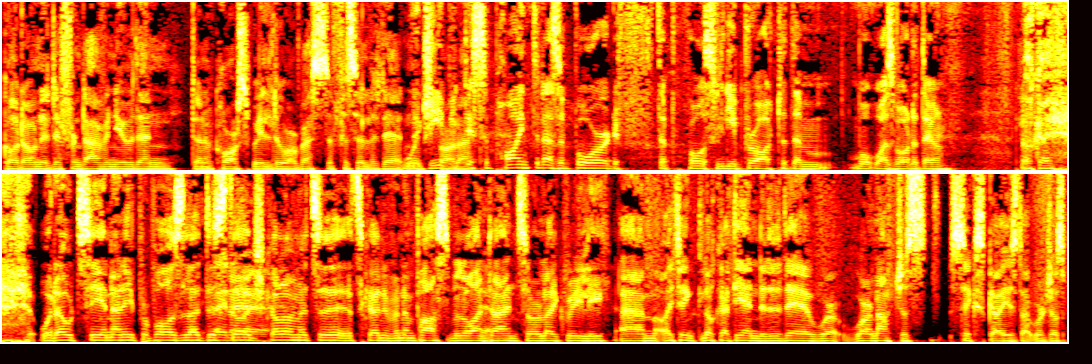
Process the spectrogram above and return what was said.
go down a different avenue, then then of course we'll do our best to facilitate. and Would you be disappointed as a board if the proposal you brought to them wa- was voted doing? Look, I, without seeing any proposal at this know, stage, yeah. Colin, it's a, it's kind of an impossible one to answer. Like, really, um, I think. Look, at the end of the day, we're we're not just six guys that were just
